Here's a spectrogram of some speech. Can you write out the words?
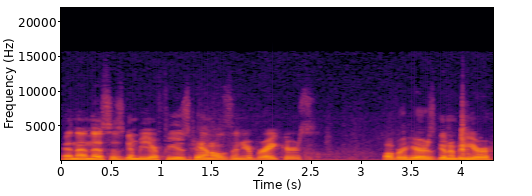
And then this is going to be your fuse panels and your breakers. Over here is going to be your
